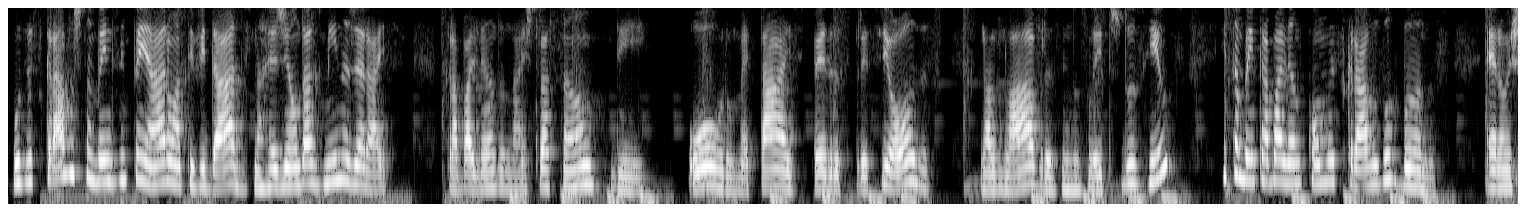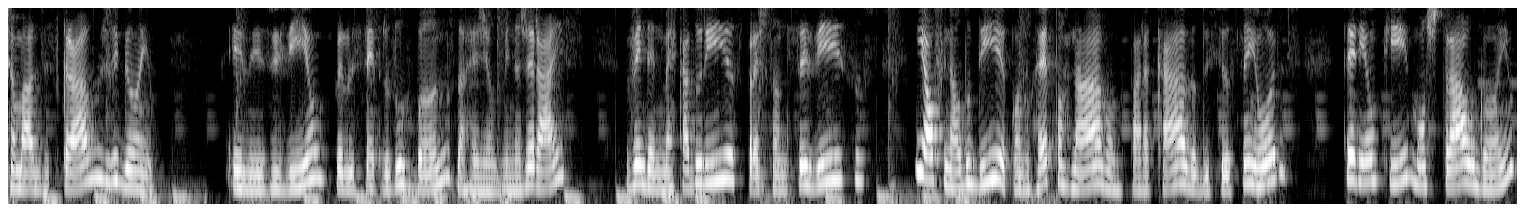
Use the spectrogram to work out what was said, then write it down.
os escravos também desempenharam atividades na região das Minas Gerais, trabalhando na extração de ouro, metais e pedras preciosas nas lavras e nos leitos dos rios e também trabalhando como escravos urbanos. Eram chamados escravos de ganho. Eles viviam pelos centros urbanos da região de Minas Gerais, vendendo mercadorias, prestando serviços, e ao final do dia, quando retornavam para a casa dos seus senhores, teriam que mostrar o ganho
